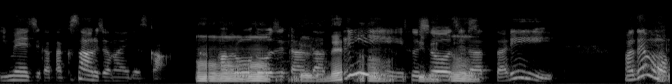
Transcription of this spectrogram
イメージがたくさんあるじゃないですか。うんまあ、労働時間だったり、いろいろね不祥事だったり、まあでも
